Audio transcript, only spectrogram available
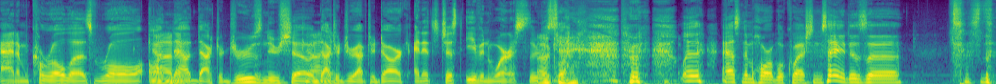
Adam Carolla's role Got on it. now Dr. Drew's new show, Got Dr. it. Drew After Dark, and it's just even worse. They're just Okay. like asking him horrible questions. Hey, does uh. does the-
